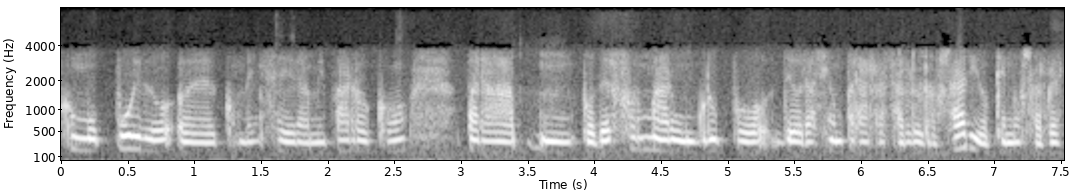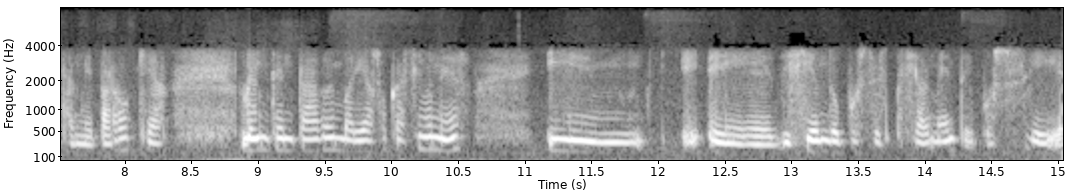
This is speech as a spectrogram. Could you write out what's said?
cómo puedo eh, convencer a mi párroco para mm, poder formar un grupo de oración para rezar el rosario, que no se reza en mi parroquia. Lo he intentado en varias ocasiones y eh, diciendo, pues especialmente, pues si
